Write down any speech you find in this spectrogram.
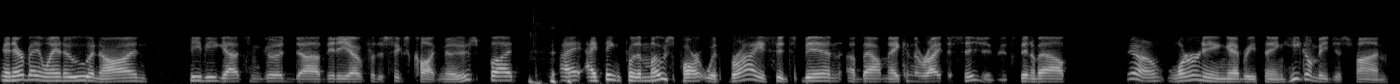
and everybody went ooh and ah, TB got some good uh, video for the six o'clock news, but I, I think for the most part with Bryce, it's been about making the right decision. It's been about you know learning everything. He's gonna be just fine.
